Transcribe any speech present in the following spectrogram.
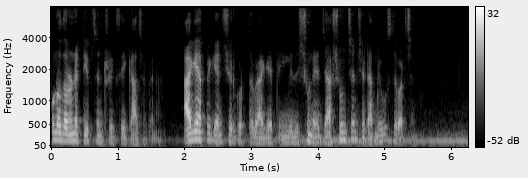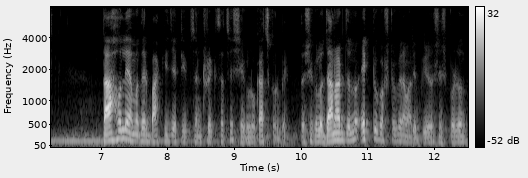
কোনো ধরনের টিপস অ্যান্ড ট্রিক্স এই কাজ হবে না। আগে আপনাকে এনশিওর করতে হবে, আগে আপনি ইংরেজি শুনে যা শুনছেন সেটা আপনি বুঝতে পারছেন। তাহলে আমাদের বাকি যে টিপস অ্যান্ড ট্রিক্স আছে, সেগুলো কাজ করবে। তো সেগুলো জানার জন্য একটু কষ্ট করে আমাদের প্রিয় শেষ পর্যন্ত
